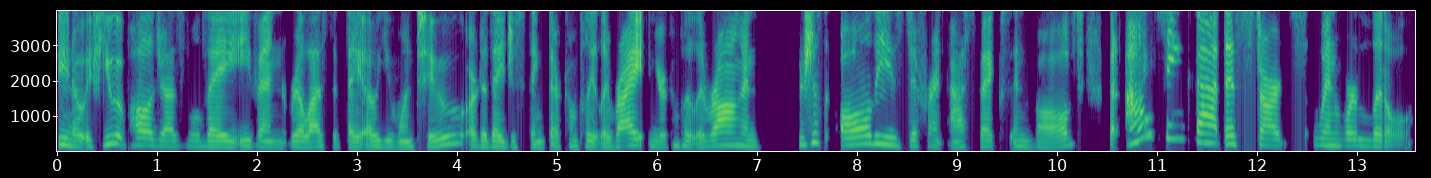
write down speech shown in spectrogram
you know, if you apologize, will they even realize that they owe you one too? Or do they just think they're completely right and you're completely wrong? And there's just all these different aspects involved. But I think that this starts when we're little.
